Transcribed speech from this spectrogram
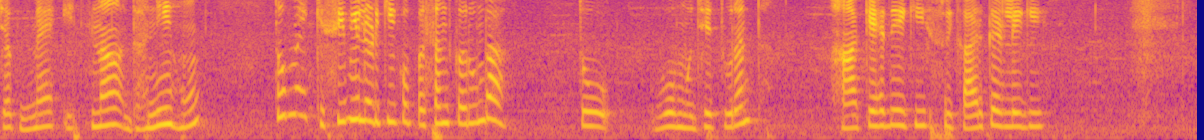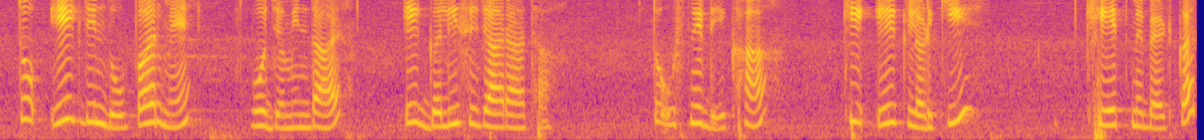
जब मैं इतना धनी हूँ तो मैं किसी भी लड़की को पसंद करूँगा तो वो मुझे तुरंत हाँ कह देगी, स्वीकार कर लेगी। तो एक दिन दोपहर में वो ज़मींदार एक गली से जा रहा था। तो उसने देखा कि एक लड़की खेत में बैठकर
